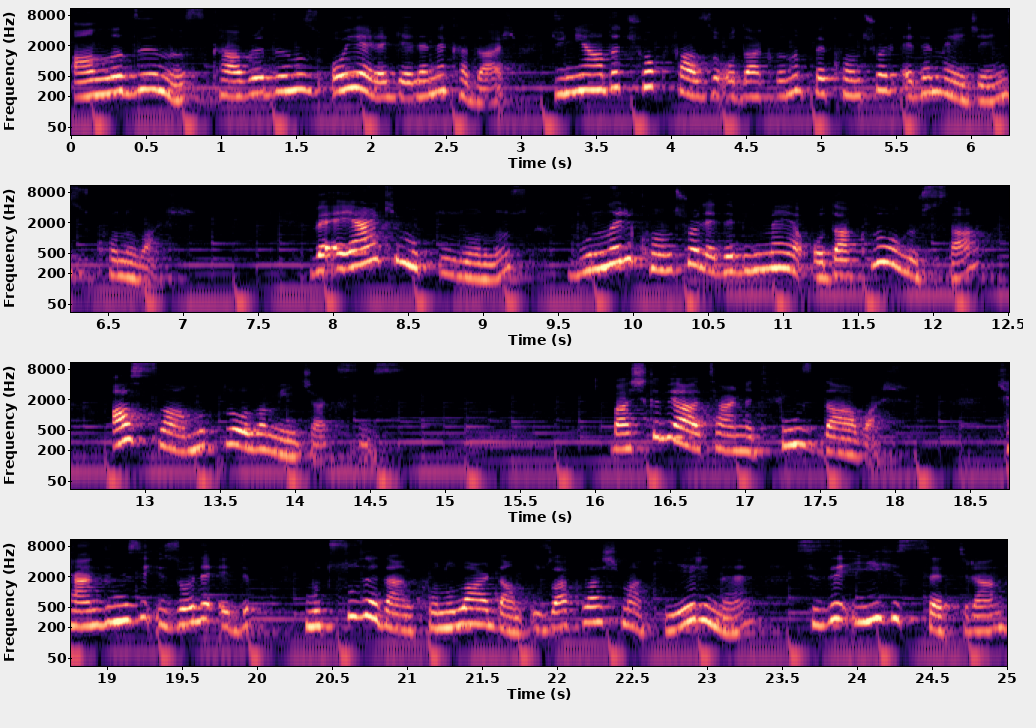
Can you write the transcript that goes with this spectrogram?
anladığınız, kavradığınız o yere gelene kadar dünyada çok fazla odaklanıp ve kontrol edemeyeceğiniz konu var. Ve eğer ki mutluluğunuz bunları kontrol edebilmeye odaklı olursa asla mutlu olamayacaksınız. Başka bir alternatifiniz daha var. Kendinizi izole edip mutsuz eden konulardan uzaklaşmak yerine size iyi hissettiren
